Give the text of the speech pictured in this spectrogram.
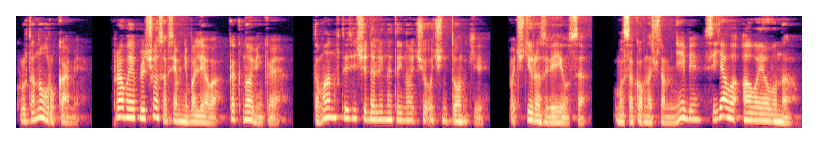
крутанул руками. Правое плечо совсем не болело, как новенькое. Туман в тысячи долин этой ночью очень тонкий, почти развеялся. Высоко в ночном небе сияла алая луна.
